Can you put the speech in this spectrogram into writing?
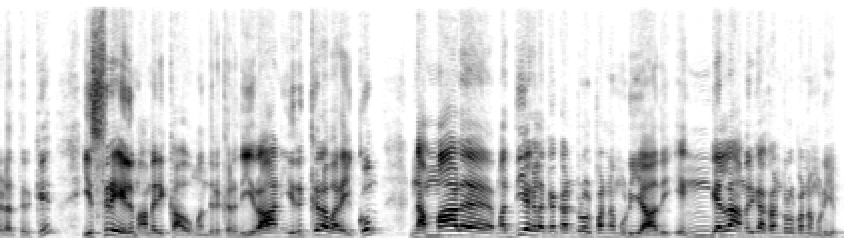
இடத்திற்கு இஸ்ரேலும் அமெரிக்காவும் வந்திருக்கிறது. ஈரான் இருக்கிற வரைக்கும் நம்மால் மத்திய கிழக்கை கண்ட்ரோல் பண்ண முடியாது. எங்கெல்லாம் அமெரிக்கா கண்ட்ரோல் பண்ண முடியும்?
